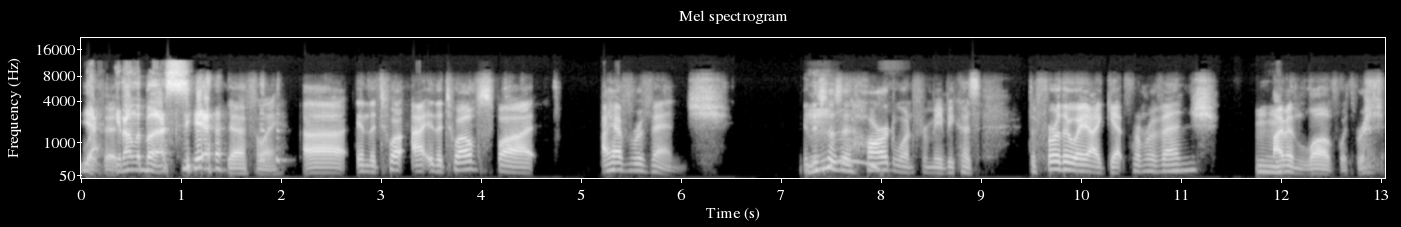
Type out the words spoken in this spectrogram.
Yeah, get on the bus. Yeah. Definitely. uh in the 12 uh, in the 12 spot I have Revenge. And this was a Mm. hard one for me because the further away I get from Revenge, Mhm. I'm in love with Revenge.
